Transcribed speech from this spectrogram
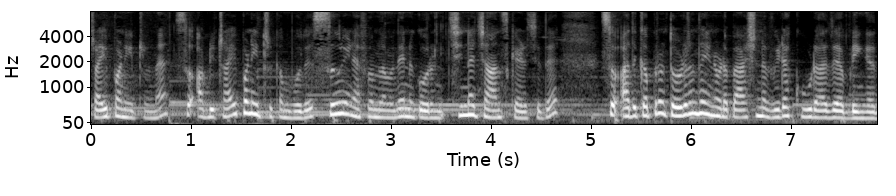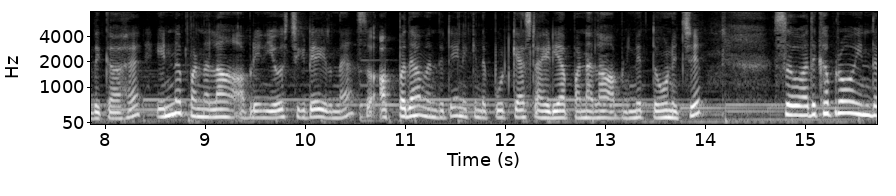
ட்ரை பண்ணிகிட்டு இருந்தேன் ஸோ அப்படி ட்ரை பண்ணிகிட்டு இருக்கும்போது சூரியன் எஃப்எம்ல வந்து எனக்கு ஒரு சின்ன சான்ஸ் கிடச்சிது. ஸோ அதுக்கப்புறம் தொடர்ந்து என்னோட பேஷனை விடக்கூடாது அப்படிங்கிறதுக்காக என்ன பண்ணலாம் அப்படின்னு யோசிச்சுக்கிட்டே இருந்தேன். ஸோ அப்போ தான் வந்துட்டு எனக்கு இந்த போட்காஸ்ட் ஐடியா பண்ணலாம் அப்படின்னு தோணுச்சு. ஸோ அதுக்கப்புறம் இந்த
